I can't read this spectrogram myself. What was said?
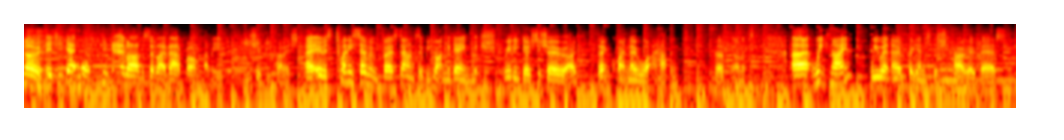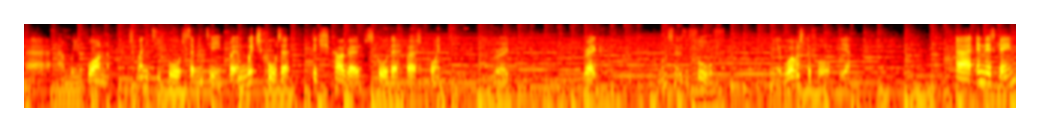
no, if you get if you get an answer like that wrong, I mean, you should be punished. Uh, it was 27 first downs that we got in the game, which really goes to show I don't quite know what happened. To be perfectly honest. Uh, week nine, we went up against the Chicago Bears, uh, and we won 24-17. But in which quarter did Chicago score their first point? Greg. Greg. I want to say it was the fourth. It was the fourth, yeah. Uh, in this game,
